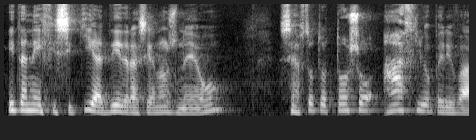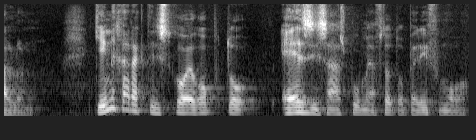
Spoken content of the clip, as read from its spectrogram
ήταν η φυσική αντίδραση ενός νέου σε αυτό το τόσο άθλιο περιβάλλον. Και είναι χαρακτηριστικό εγώ που το έζησα, ας πούμε, αυτό το περίφημο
